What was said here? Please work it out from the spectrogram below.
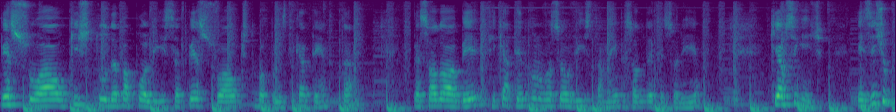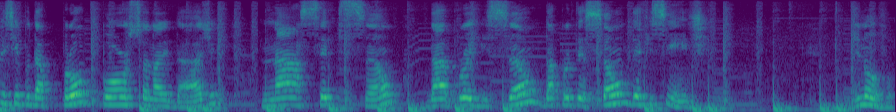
pessoal que estuda para polícia, pessoal que estuda para polícia, fica atento, tá? Pessoal da OAB, fique atento quando você ouvir isso também, pessoal da defensoria. que é o seguinte: existe o princípio da proporcionalidade na acepção da proibição da proteção deficiente. De novo,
